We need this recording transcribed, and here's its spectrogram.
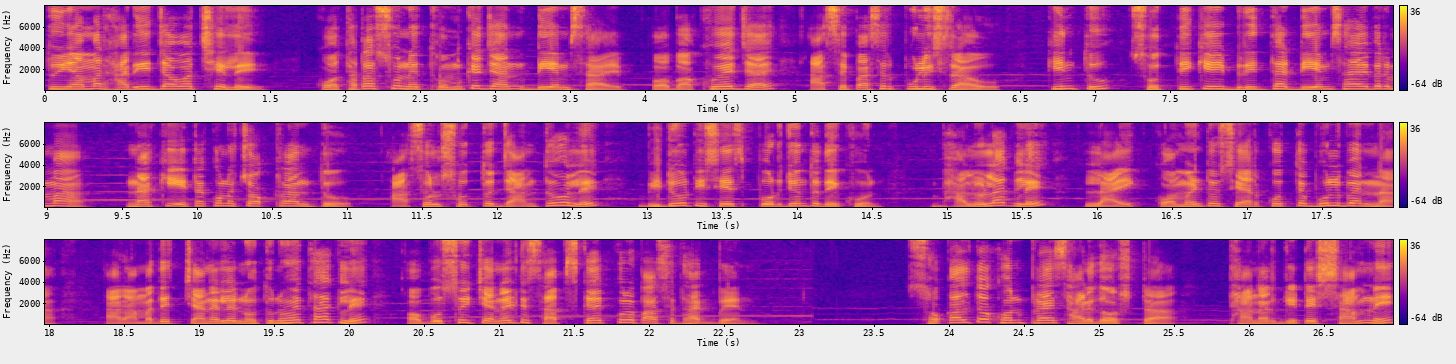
তুই আমার হারিয়ে যাওয়া ছেলে। কথাটা শুনে থমকে যান ডিএম সাহেব। অবাক হয়ে যায় আশেপাশের পুলিশরাও। কিন্তু সত্যি কি এই বৃদ্ধা ডিএম সাহেবের মা, নাকি এটা কোনো চক্রান্ত? আসল সত্য জানতে হলে ভিডিওটি শেষ পর্যন্ত দেখুন। ভালো লাগলে লাইক, কমেন্ট ও শেয়ার করতে ভুলবেন না। আর আমাদের চ্যানেলে নতুন হয়ে থাকলে অবশ্যই চ্যানেলটি সাবস্ক্রাইব করে পাশে থাকবেন। সকাল তখন প্রায় সাড়ে দশটা। থানার গেটের সামনে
